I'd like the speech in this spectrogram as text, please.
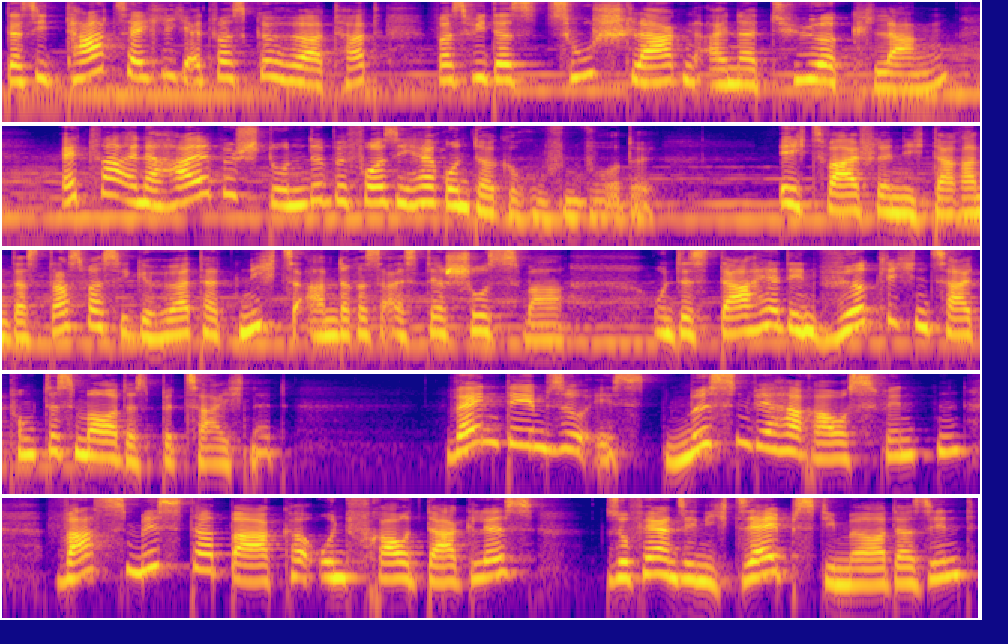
dass sie tatsächlich etwas gehört hat, was wie das Zuschlagen einer Tür klang, etwa eine halbe Stunde bevor sie heruntergerufen wurde. Ich zweifle nicht daran, dass das, was sie gehört hat, nichts anderes als der Schuss war und es daher den wirklichen Zeitpunkt des Mordes bezeichnet. Wenn dem so ist, müssen wir herausfinden, was Mr. Barker und Frau Douglas, sofern sie nicht selbst die Mörder sind,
